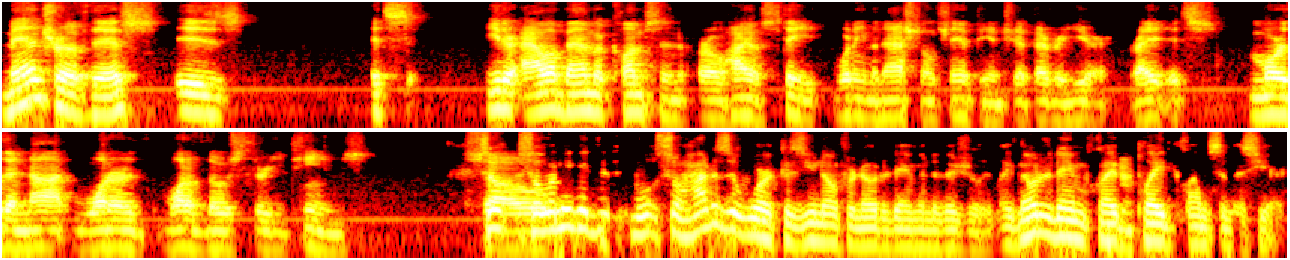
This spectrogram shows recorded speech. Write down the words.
mantra of this is it's either Alabama, Clemson, or Ohio State winning the national championship every year, right? It's more than not one or one of those three teams. So, so, so let me get. To, well, so how does it work? Because you know, for Notre Dame individually, like Notre Dame played, mm-hmm. played Clemson this year,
